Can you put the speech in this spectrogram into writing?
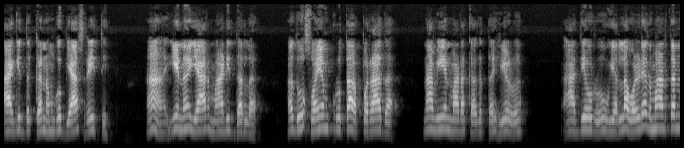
ಆಗಿದ್ದಕ್ಕೆ ನಮಗೂ ಬ್ಯಾಸರ ಐತಿ. ಹಾಂ ಏನು ಯಾರು ಮಾಡಿದ್ದಲ್ಲ. ಅದು ಸ್ವಯಂಕೃತ ಅಪರಾಧ. ನಾವೇನು ಮಾಡೋಕ್ಕಾಗತ್ತ ಹೇಳು. ಆ ದೇವರು ಎಲ್ಲ ಒಳ್ಳೇದು ಮಾಡ್ತಾನ.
